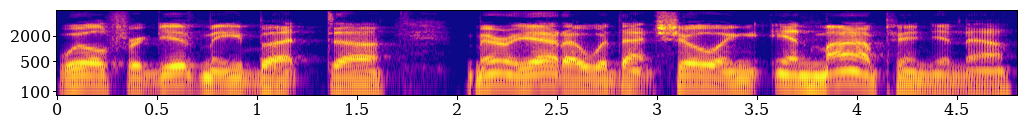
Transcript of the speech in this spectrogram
will forgive me, but uh, Marietta, with that showing, in my opinion now,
